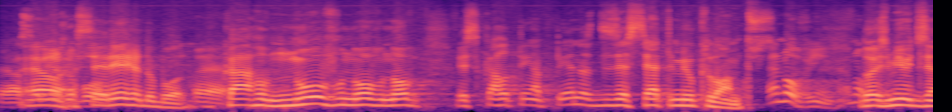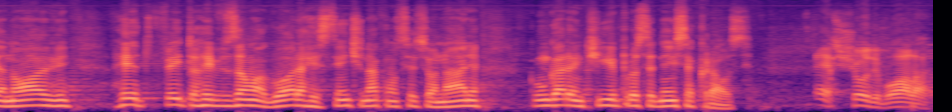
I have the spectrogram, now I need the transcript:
É a cereja do bolo. cereja do bolo. É. Carro novo, novo, novo. Esse carro tem apenas 17 mil quilômetros. É novinho, é novinho. 2019, re- feito a revisão agora, recente na concessionária. com garantia e procedência Krause. É show de bola.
